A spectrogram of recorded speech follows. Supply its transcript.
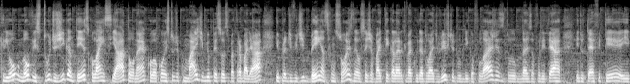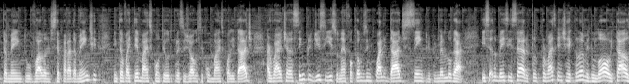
Criou um novo estúdio gigantesco lá em Seattle, né? Colocou um estúdio com mais de mil pessoas para trabalhar e para dividir bem as funções, né? Ou seja, vai ter galera que vai cuidar do Wild Rift, do League of Legends, do Legends of Runeterra e do TFT e também do Valorant separadamente. Então vai ter mais conteúdo para esses jogos e com mais qualidade. A Riot ela sempre disse isso, né? Focamos em qualidade sempre, em primeiro lugar. E sendo bem sincero, por mais que a gente reclame do LoL e tal,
